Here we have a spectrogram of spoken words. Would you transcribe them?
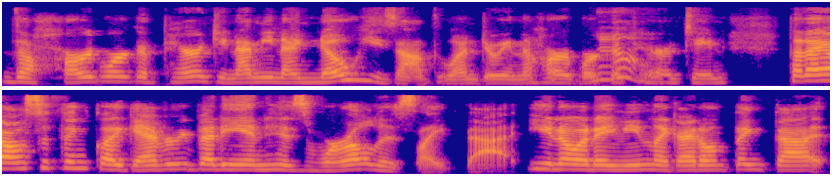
the hard work of parenting. I mean, I know he's not the one doing the hard work of parenting, but I also think like everybody in his world is like that. You know what I mean? Like I don't think that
